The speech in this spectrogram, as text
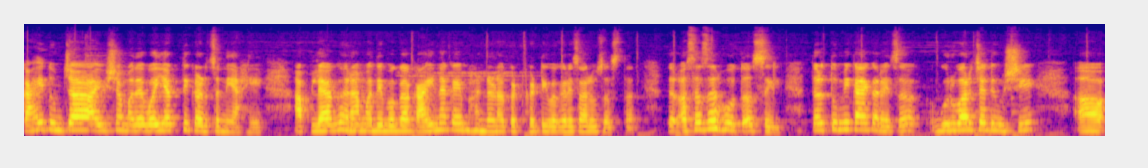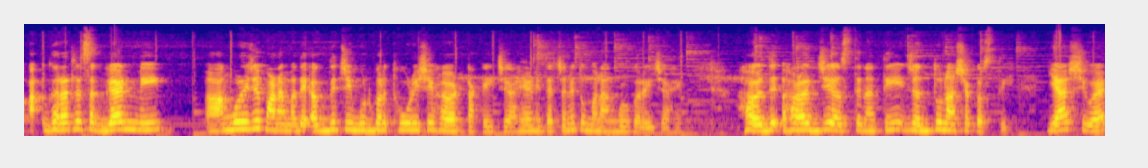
काही तुमच्या आयुष्यामध्ये वैयक्तिक अडचणी आहे. आपल्या घरामध्ये बघा काही ना काही भांडणं कटकटी वगैरे चालूच असतात. तर असं जर होत असेल तर तुम्ही काय करायचं? गुरुवारच्या दिवशी घरातल्या सगळ्यांनी आंघोळीच्या पाण्यामध्ये अगदी चिमूटभर थोडीशी हळद टाकायची आहे आणि त्याच्याने तुम्हाला आंघोळ करायची आहे. हळद हळद जी असते ना ती जंतुनाशक असते. याशिवाय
